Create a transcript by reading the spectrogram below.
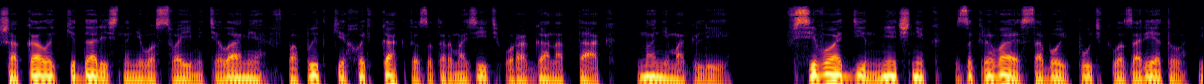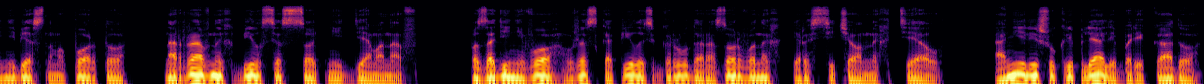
Шакалы кидались на него своими телами в попытке хоть как-то затормозить ураган атак, но не могли. Всего один мечник, закрывая собой путь к лазарету и небесному порту, на равных бился с сотней демонов. Позади него уже скопилась груда разорванных и рассеченных тел. Они лишь укрепляли баррикаду,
